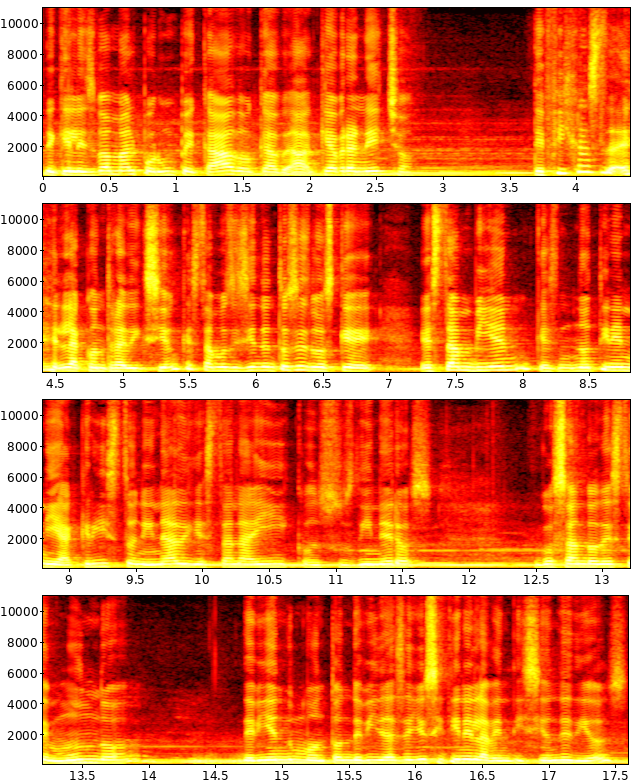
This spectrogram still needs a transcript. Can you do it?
de que les va mal por un pecado que, que habrán hecho. ¿Te fijas la, la, contradicción que estamos diciendo? Entonces los que están bien, que no tienen ni a Cristo ni nadie, están ahí con sus dineros, gozando de este mundo, debiendo un montón de vidas, ellos sí tienen la bendición de Dios.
